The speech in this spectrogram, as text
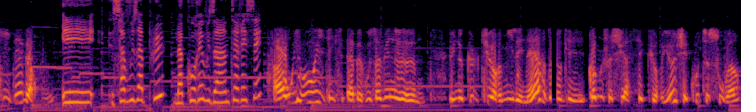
guidé vers vous. Et ça vous a plu? La Corée vous a intéressé? Ah oui, oui, oui. Eh ben, vous avez une, une culture millénaire. Donc, comme je suis assez curieux, j'écoute souvent.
